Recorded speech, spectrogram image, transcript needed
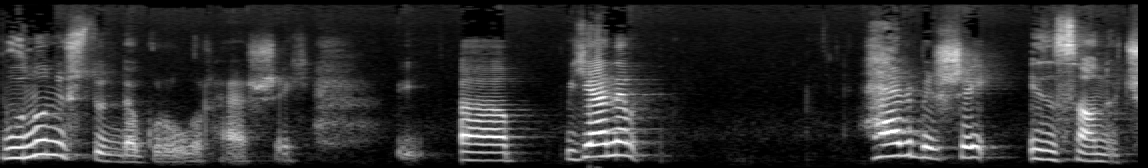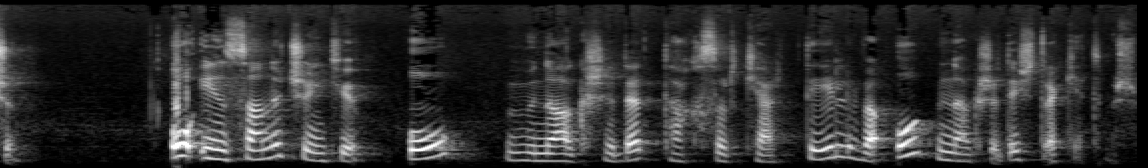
Bunun üstündə qurulur hər şey. Yəni hər bir şey insan üçün. O insan üçün ki, o münaqişədə təqsirkar deyil və o münaqişədə iştirak etmir.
